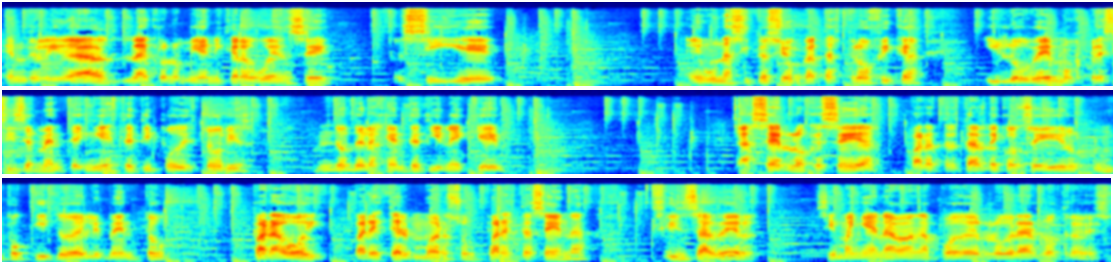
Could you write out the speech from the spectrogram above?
En realidad, la economía nicaragüense sigue en una situación catastrófica y lo vemos precisamente en este tipo de historias donde la gente tiene que hacer lo que sea para tratar de conseguir un poquito de alimento para hoy, para este almuerzo, para esta cena, sin saber si mañana van a poder lograrlo otra vez.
